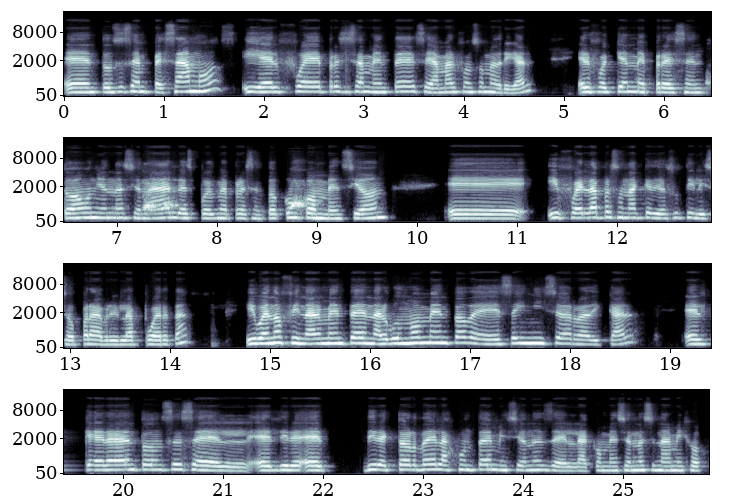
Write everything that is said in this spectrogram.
Entonces empezamos y él fue precisamente, se llama Alfonso Madrigal, él fue quien me presentó a Unión Nacional, después me presentó con Convención eh, y fue la persona que Dios utilizó para abrir la puerta. Y bueno, finalmente en algún momento de ese inicio Radical, el que era entonces el, el, el director de la Junta de Misiones de la Convención Nacional me dijo,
